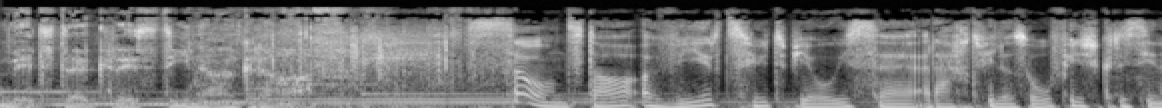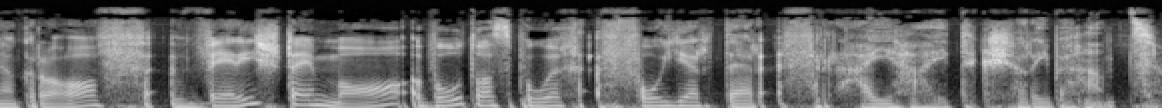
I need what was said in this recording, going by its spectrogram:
mit der Christina Graf. So, und da wird es heute bei uns äh, recht philosophisch. Christina Graf, wer ist der Mann, der das Buch Feuer der Freiheit geschrieben hat?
